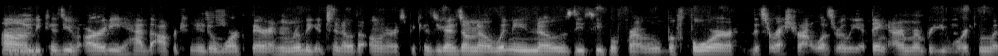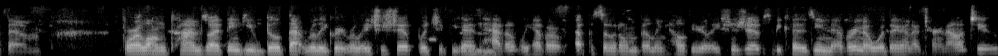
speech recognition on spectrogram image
um, mm-hmm. because you've already had the opportunity to work there and really get to know the owners. Because you guys don't know, Whitney knows these people from before this restaurant was really a thing. I remember you working with them for a long time. So I think you've built that really great relationship, which if you guys mm-hmm. haven't, we have an episode on building healthy relationships because you never know where they're gonna turn out to.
